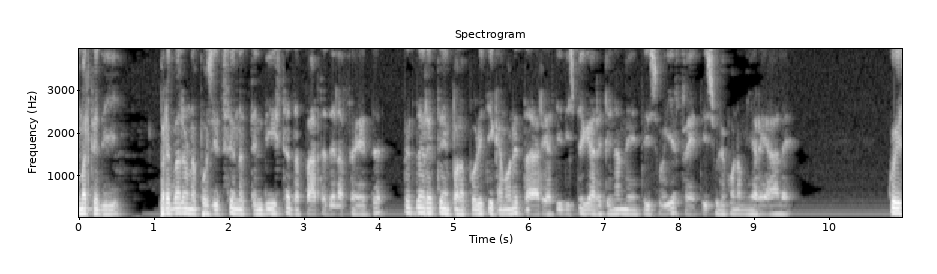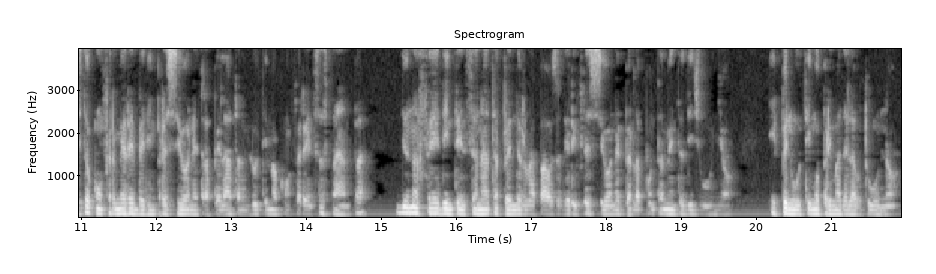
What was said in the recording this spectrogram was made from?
martedì. Prevale una posizione attendista da parte della Fed per dare tempo alla politica monetaria di dispiegare pienamente i suoi effetti sull'economia reale. Questo confermerebbe l'impressione trapelata nell'ultima conferenza stampa di una Fed intenzionata a prendere una pausa di riflessione per l'appuntamento di giugno, il penultimo prima dell'autunno.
